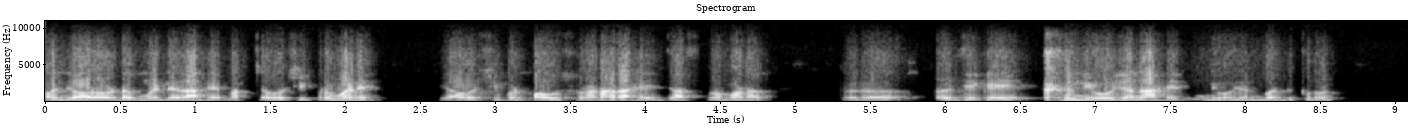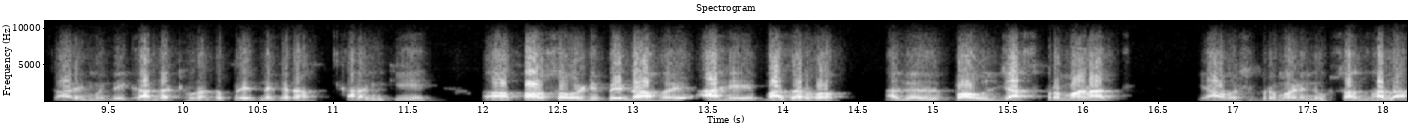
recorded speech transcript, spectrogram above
पंजाबराव डग म्हटलेला आहे. मागच्या वर्षीप्रमाणे यावर्षी पण पाऊस राहणार आहे जास्त प्रमाणात. तर जे काही नियोजन आहे नियोजनबद्ध करून चाळीमध्ये कांदा ठेवण्याचा प्रयत्न करा. कारण की पावसावर डिपेंड आहे आहे बाजारभाव. अगर पाऊस जास्त प्रमाणात या वर्षीप्रमाणे नुकसान झाला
